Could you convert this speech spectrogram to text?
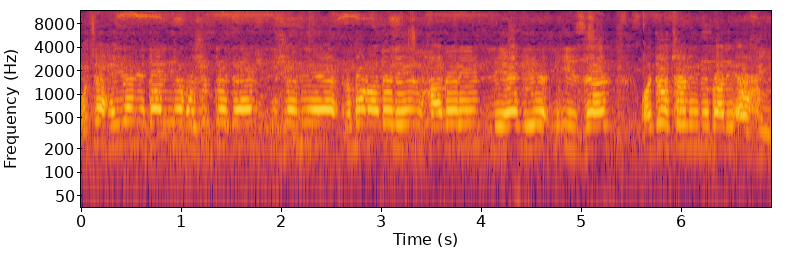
وتحية نضالية مجددا لجميع المناضلين الحاضرين لهذه الإنزال ودوتو لنضال أوفية.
